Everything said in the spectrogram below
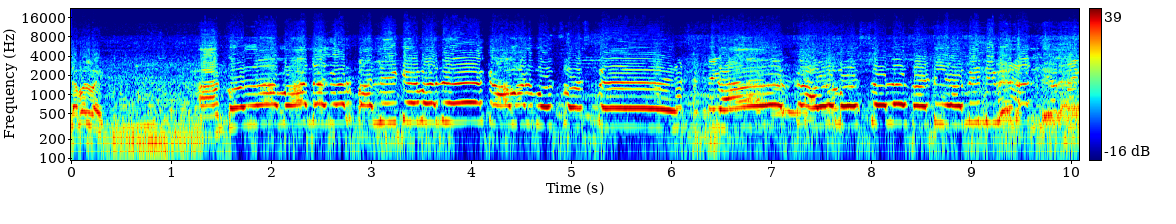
डबल वाईट अकोला महानगरपालिकेमध्ये कावड महोत्सव असते. कावड महोत्सवासाठी आम्ही निवेदन दिले.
